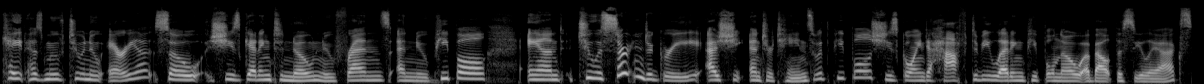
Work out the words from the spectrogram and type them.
Kate has moved to a new area, so she's getting to know new friends and new people. And to a certain degree, as she entertains with people, she's going to have to be letting people know about the celiacs.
